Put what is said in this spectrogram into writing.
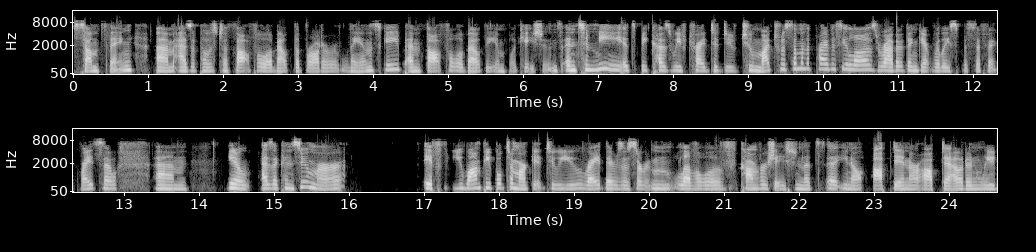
something um, as opposed to thoughtful about the broader landscape and thoughtful about the implications. And to me, it's because we've tried to do too much with some of the privacy laws rather than get really specific, right? So, um, you know, as a consumer, if you want people to market to you, right, there's a certain level of conversation that's, uh, you know, opt in or opt out. And we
